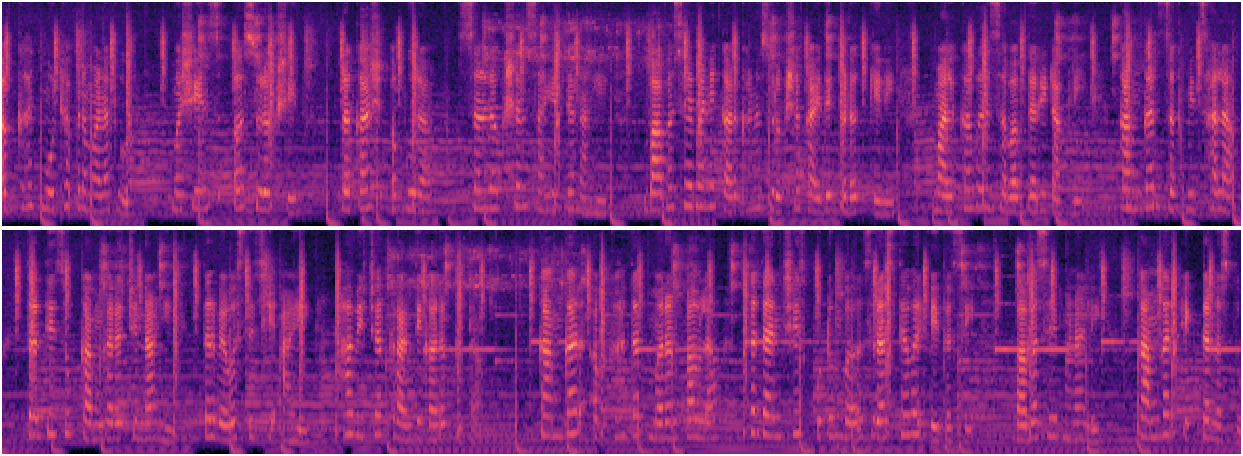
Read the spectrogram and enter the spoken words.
अपघात मोठ्या प्रमाणात होत. मशीन्स असुरक्षित प्रकाश अपुरा संरक्षण साहित्य नाही. बाबासाहेबांनी कारखाना सुरक्षा कायदे कडक केले. मालकावर जबाबदारी टाकली. कामगार जखमी झाला तर ती चूक कामगाराची नाही तर व्यवस्थेची आहे हा विचार क्रांतिकारक होता. कामगार अपघातात मरण पावला तर त्यांचे कुटुंब रस्त्यावर येत असे. बाबासाहेब म्हणाले कामगार एकटा नसतो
